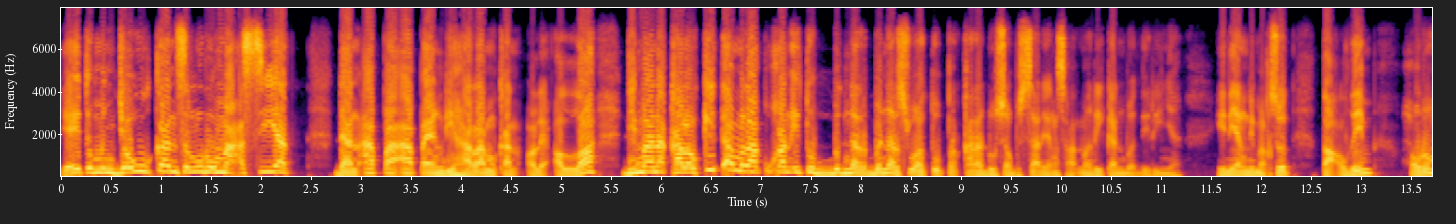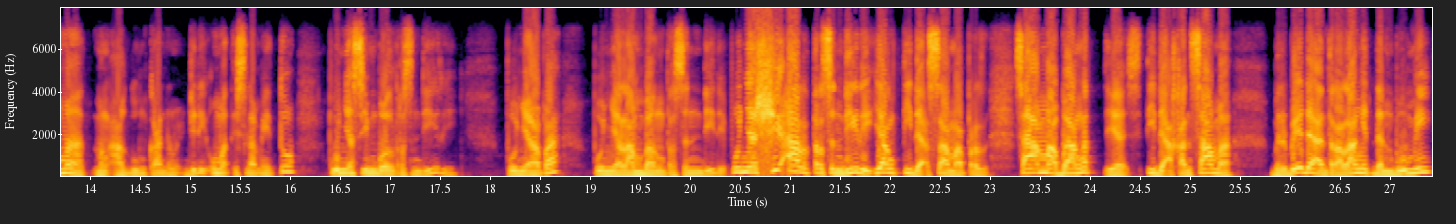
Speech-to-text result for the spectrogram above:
yaitu menjauhkan seluruh maksiat dan apa-apa yang diharamkan oleh Allah di mana kalau kita melakukan itu benar-benar suatu perkara dosa besar yang sangat mengerikan buat dirinya. Ini yang dimaksud ta'zim hormat, mengagungkan. Jadi umat Islam itu punya simbol tersendiri. Punya apa? Punya lambang tersendiri, punya syiar tersendiri yang tidak sama sama banget ya, tidak akan sama. Berbeda antara langit dan bumi,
